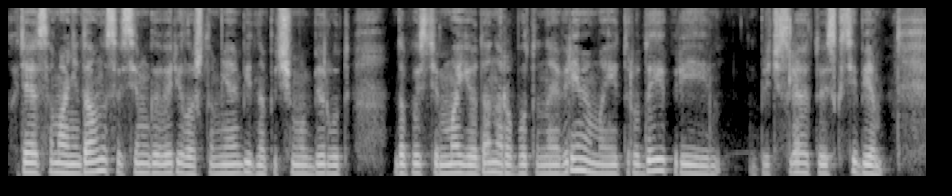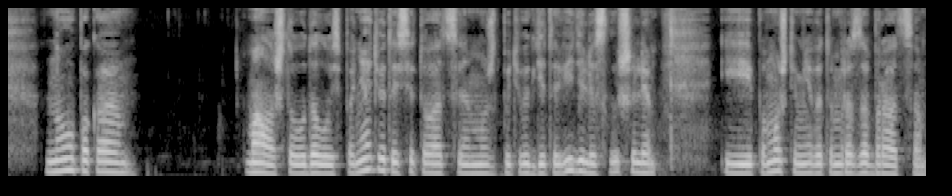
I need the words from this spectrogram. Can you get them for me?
Хотя я сама недавно совсем говорила, что мне обидно, почему берут, допустим, мое да, наработанное время, мои труды, при, причисляют то есть к себе. Но пока мало что удалось понять в этой ситуации. Может быть, вы где-то видели, слышали, и поможете мне в этом разобраться.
